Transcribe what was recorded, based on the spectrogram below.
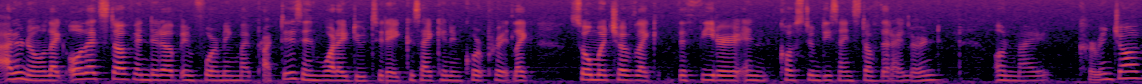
I don't know, like all that stuff ended up informing my practice and what I do today because I can incorporate like so much of like the theater and costume design stuff that I learned on my current job.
